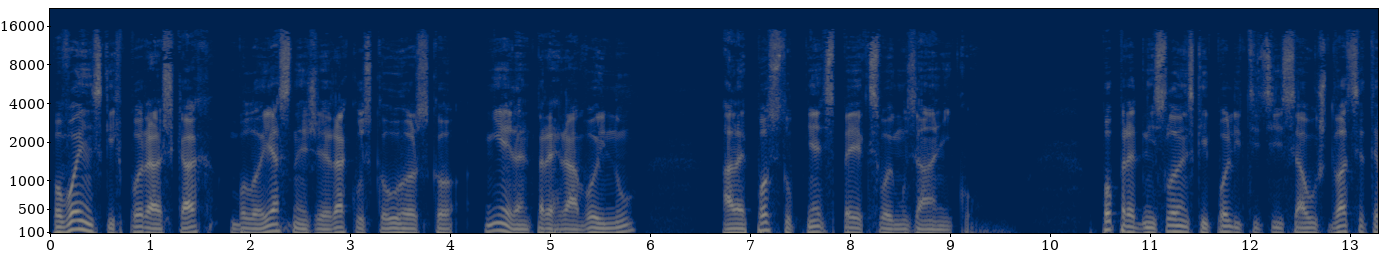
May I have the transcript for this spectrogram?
Po vojenských porážkach bolo jasné, že Rakúsko-Uhorsko nie len prehrá vojnu, ale postupne speje k svojmu zániku. Poprední slovenskí politici sa už 24.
